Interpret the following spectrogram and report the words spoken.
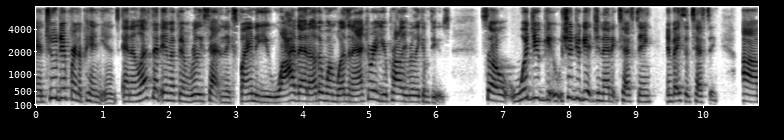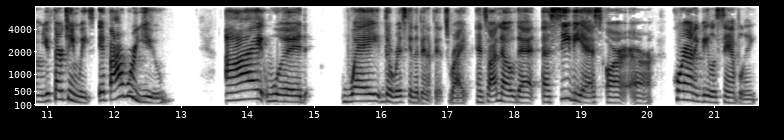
and two different opinions. And unless that MFM really sat and explained to you why that other one wasn't accurate, you're probably really confused. So, would you get, should you get genetic testing, invasive testing? Um, you're 13 weeks. If I were you, I would weigh the risk and the benefits, right? And so I know that a CVS or, or chorionic villus sampling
